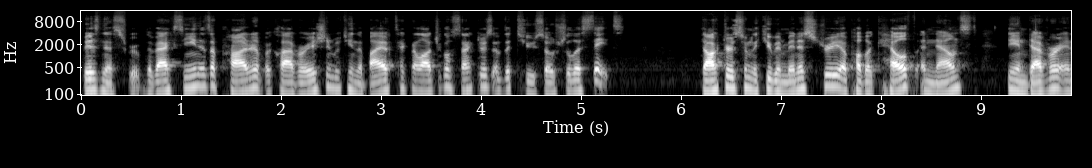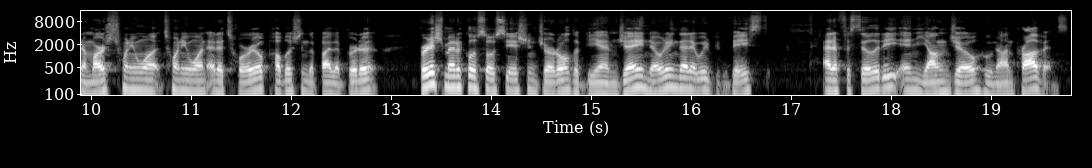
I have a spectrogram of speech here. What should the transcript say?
business group. The vaccine is a product of a collaboration between the biotechnological sectors of the two socialist states. Doctors from the Cuban Ministry of Public Health announced the endeavor in a March 21, editorial published the, by the British, British Medical Association journal, the BMJ, noting that it would be based at a facility in Yongzhou, Hunan province.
